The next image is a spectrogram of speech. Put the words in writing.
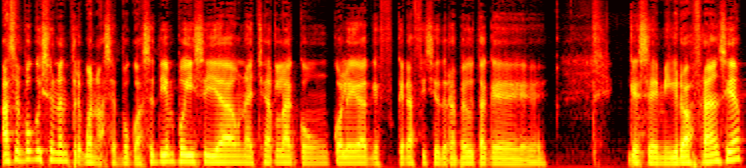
Hace poco hice una entre... bueno, hace poco, hace tiempo hice ya una charla con un colega que, que era fisioterapeuta que, que se emigró a Francia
